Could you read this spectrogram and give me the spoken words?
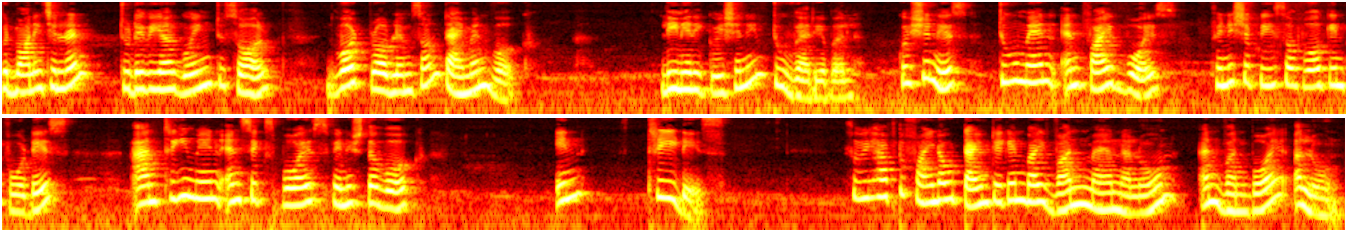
Good morning children. Today we are going to solve word problems on time and work. Linear equation in two variable. Question is two men and five boys finish a piece of work in 4 days and three men and six boys finish the work in 3 days. So we have to find out time taken by one man alone and one boy alone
